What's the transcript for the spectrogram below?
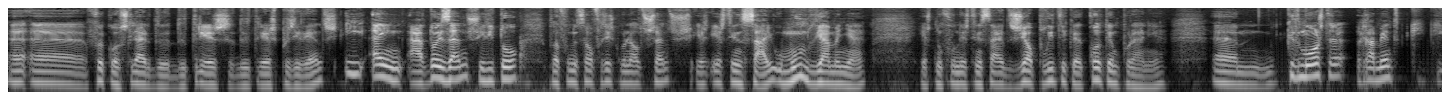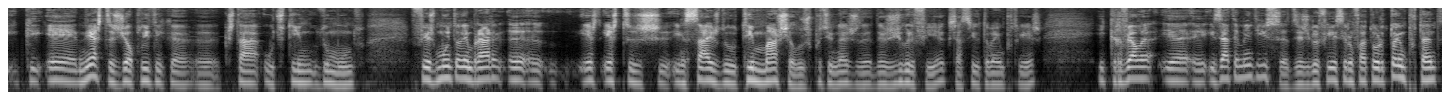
uh, uh, foi conselheiro de, de, três, de três presidentes e em, há dois anos editou pela Fundação Francisco Manuel dos Santos este ensaio, O Mundo de Amanhã, este, no fundo, este ensaio de geopolítica contemporânea, um, que demonstra realmente que, que, que é nesta geopolítica que está o destino do mundo fez muito a lembrar uh, estes ensaios do Tim Marshall, Os Prisioneiros da, da, Geografia, que já saiu também em português, e que revela uh, exatamente isso, a geografia ser um fator tão importante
